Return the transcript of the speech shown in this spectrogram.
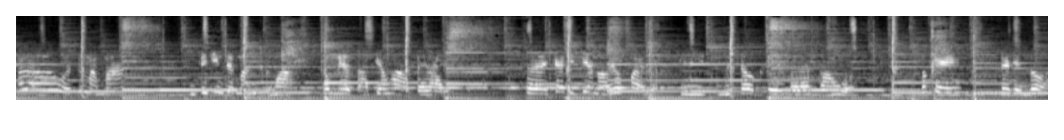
，Hello，我是妈妈，你最近在忙什么？都没有打电话回来，呃，家里电脑又坏了，你什么时候可以回来帮我？OK，再联络，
